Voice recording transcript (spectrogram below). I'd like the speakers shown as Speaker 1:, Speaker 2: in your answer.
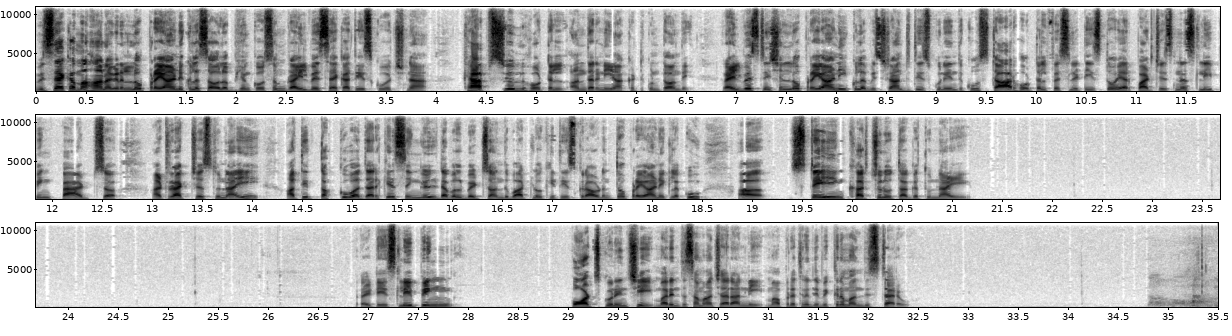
Speaker 1: విశాఖ మహానగరంలో ప్రయాణికుల సౌలభ్యం కోసం రైల్వే శాఖ తీసుకువచ్చిన క్యాప్సూల్ హోటల్ అందరినీ ఆకట్టుకుంటోంది. రైల్వే స్టేషన్లో ప్రయాణికుల విశ్రాంతి తీసుకునేందుకు స్టార్ హోటల్ ఫెసిలిటీస్తో ఏర్పాటు చేసిన స్లీపింగ్ ప్యాడ్స్ అట్రాక్ట్ చేస్తున్నాయి. అతి తక్కువ ధరకే సింగిల్ డబుల్ బెడ్స్ అందుబాటులోకి తీసుకురావడంతో ప్రయాణికులకు స్టేయింగ్ ఖర్చులు తగ్గుతున్నాయి. రైట్ ఈ స్లీపింగ్ పాట్స్ గురించి మరింత సమాచారాన్ని మా ప్రతినిధి విక్రమ్ అందిస్తారు.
